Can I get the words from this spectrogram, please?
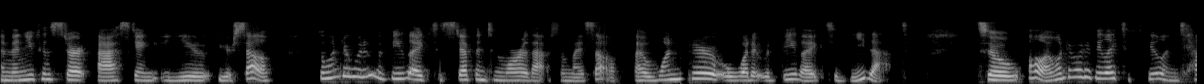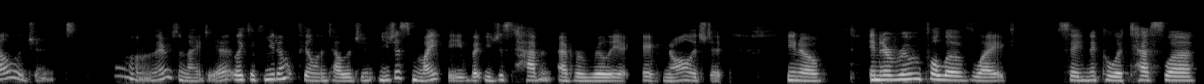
And then you can start asking you yourself. I wonder what it would be like to step into more of that for myself. I wonder what it would be like to be that. So, oh, I wonder what it'd be like to feel intelligent oh, there's an idea. Like if you don't feel intelligent, you just might be, but you just haven't ever really acknowledged it. You know, in a room full of like, say, Nikola Tesla,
